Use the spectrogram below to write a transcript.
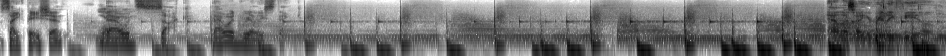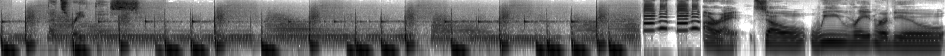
psych patient. Yeah. That would suck. That would really stink. Tell us how you really feel. Let's rate this. All right. So we rate and review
